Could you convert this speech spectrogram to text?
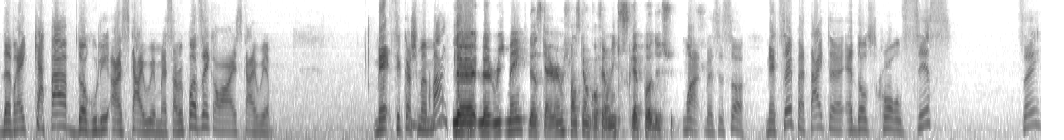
devrait être capable de rouler un Skyrim, mais ça veut pas dire qu'on va avoir un Skyrim. Mais c'est que je me manque. Le, le remake de Skyrim, je pense qu'ils ont confirmé qu'il serait pas dessus. Ouais, ben c'est ça. Mais tu sais, peut-être euh, Elder Scrolls 6. Tu sais?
